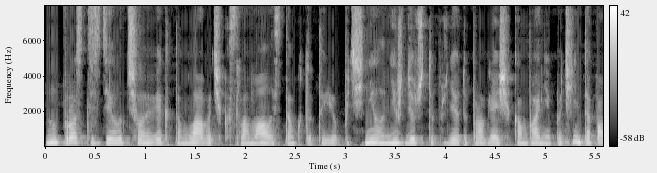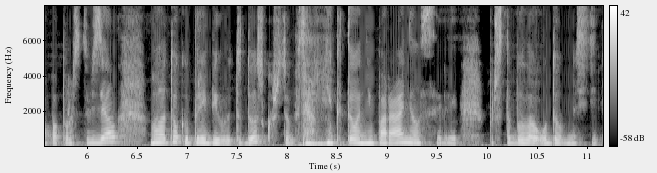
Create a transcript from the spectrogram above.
ну, просто сделает человек, там, лавочка сломалась, там кто-то ее починил, не ждет, что придет управляющая компания починит, а папа просто взял молоток и прибил эту доску, чтобы там никто не поранился или просто было удобно сидеть.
